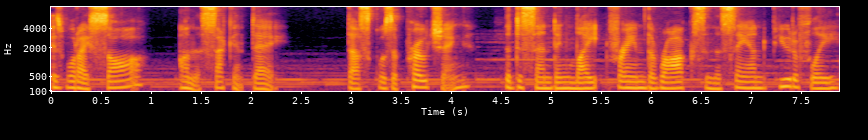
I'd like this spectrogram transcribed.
is what I saw on the second day. Dusk was approaching. The descending light framed the rocks and the sand beautifully.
